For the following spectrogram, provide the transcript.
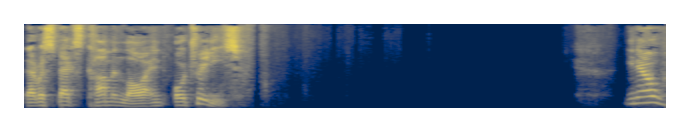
that respects common law and or treaties. you know,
